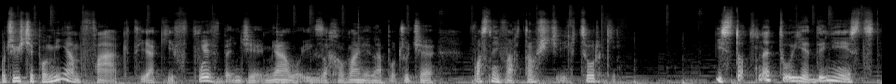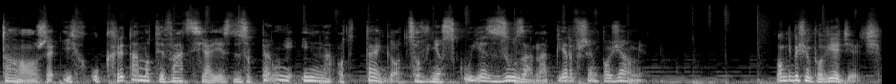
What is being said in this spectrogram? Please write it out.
Oczywiście pomijam fakt, jaki wpływ będzie miało ich zachowanie na poczucie własnej wartości ich córki. Istotne tu jedynie jest to, że ich ukryta motywacja jest zupełnie inna od tego, co wnioskuje Zuza na pierwszym poziomie. Moglibyśmy powiedzieć,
